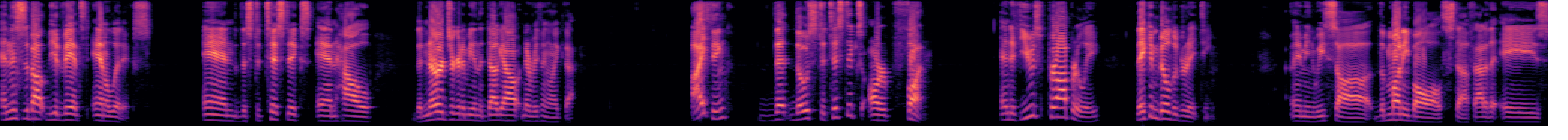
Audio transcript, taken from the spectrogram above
and this is about the advanced analytics and the statistics and how the nerds are going to be in the dugout and everything like that. I think that those statistics are fun. And if used properly, they can build a great team. I mean, we saw the Moneyball stuff out of the A's.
